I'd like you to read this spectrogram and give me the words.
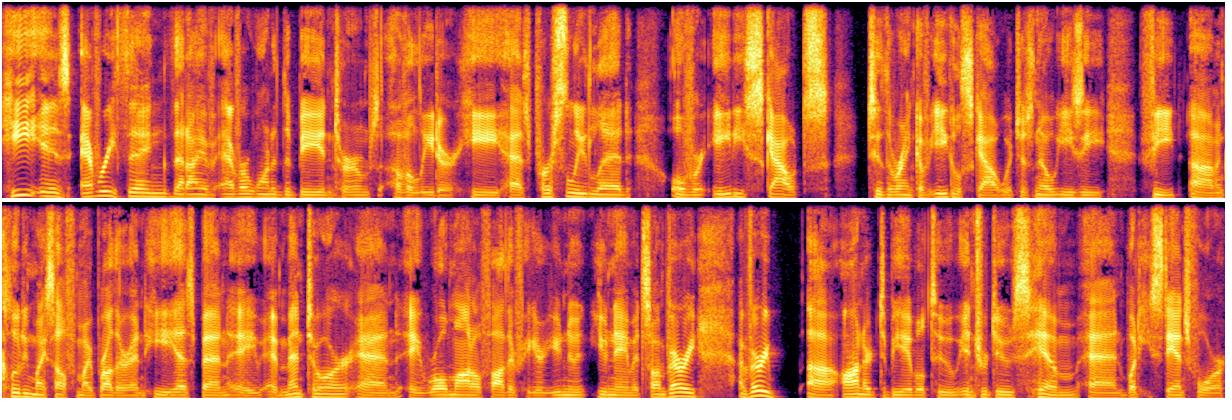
he is everything that I have ever wanted to be in terms of a leader. He has personally led over 80 scouts to the rank of Eagle Scout, which is no easy feat, um, including myself and my brother. And he has been a, a mentor and a role model, father figure, you you name it. So I'm very, I'm very uh, honored to be able to introduce him and what he stands for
